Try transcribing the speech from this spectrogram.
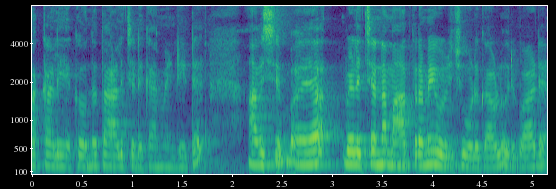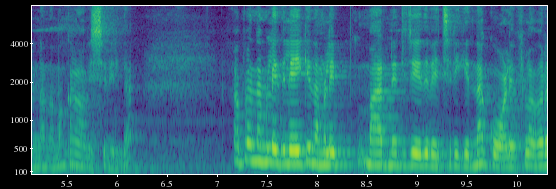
തക്കാളിയൊക്കെ ഒന്ന് താളിച്ചെടുക്കാൻ വേണ്ടിയിട്ട് ആവശ്യമായ വെളിച്ചെണ്ണ മാത്രമേ ഒഴിച്ചു കൊടുക്കാവുള്ളൂ. ഒരുപാട് എണ്ണ നമുക്ക് ആവശ്യമില്ല. അപ്പോൾ നമ്മൾ ഇതിലേക്ക് നമ്മൾ ഈ മാറിനേറ്റ് ചെയ്ത് വെച്ചിരിക്കുന്ന കോളിഫ്ലവർ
